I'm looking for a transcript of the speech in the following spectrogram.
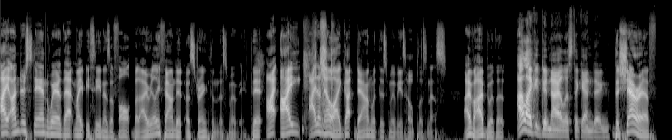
I understand where that might be seen as a fault, but I really found it a strength in this movie. That I I I don't know. I got down with this movie's hopelessness. I vibed with it. I like a good nihilistic ending. The sheriff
